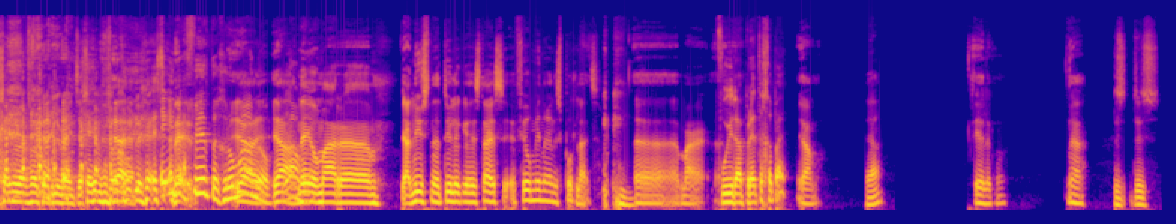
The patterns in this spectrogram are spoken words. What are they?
Geef me even een complimentje. Geef me even Ja. een complimentje. 41, Romano. Ja, ja, nee man. joh, maar eh, ja, nu is het natuurlijk eh, sta je veel minder in de spotlight. Eh, maar Voel je daar prettiger bij? ja, man, Ja. eerlijk man. Ja, Dus, dus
